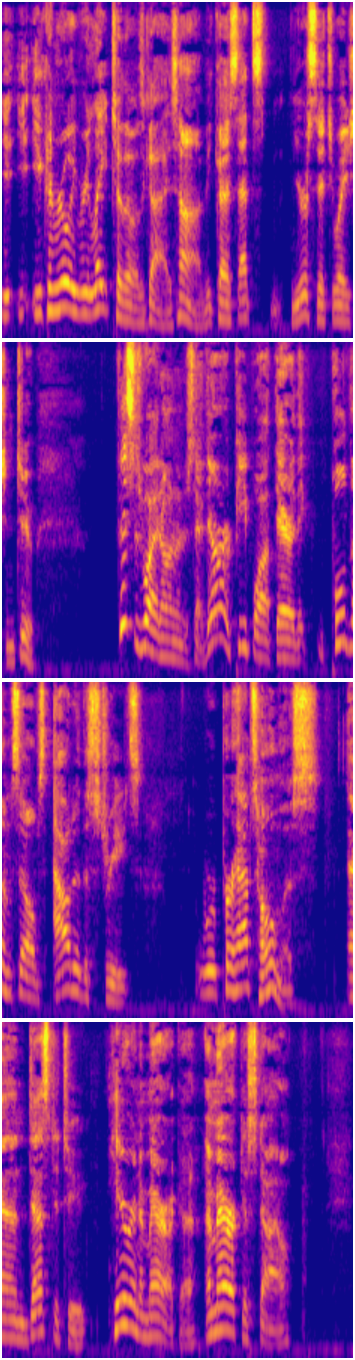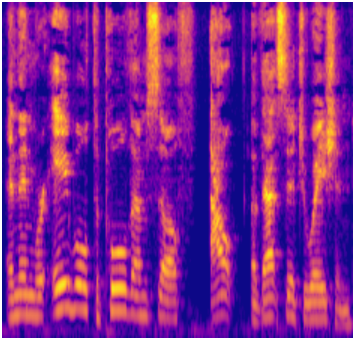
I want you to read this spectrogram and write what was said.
you, you can really relate to those guys, huh? Because that's your situation too. This is what I don't understand. There are people out there that pulled themselves out of the streets, were perhaps homeless and destitute here in America, America style, and then were able to pull themselves out of that situation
